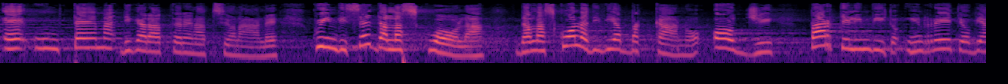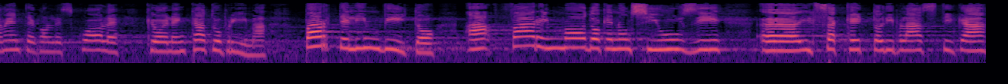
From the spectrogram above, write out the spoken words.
è un tema di carattere nazionale. Quindi se dalla scuola, dalla scuola di Via Baccano, oggi parte l'invito, in rete ovviamente con le scuole che ho elencato prima, parte l'invito a fare in modo che non si usi eh, il sacchetto di plastica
